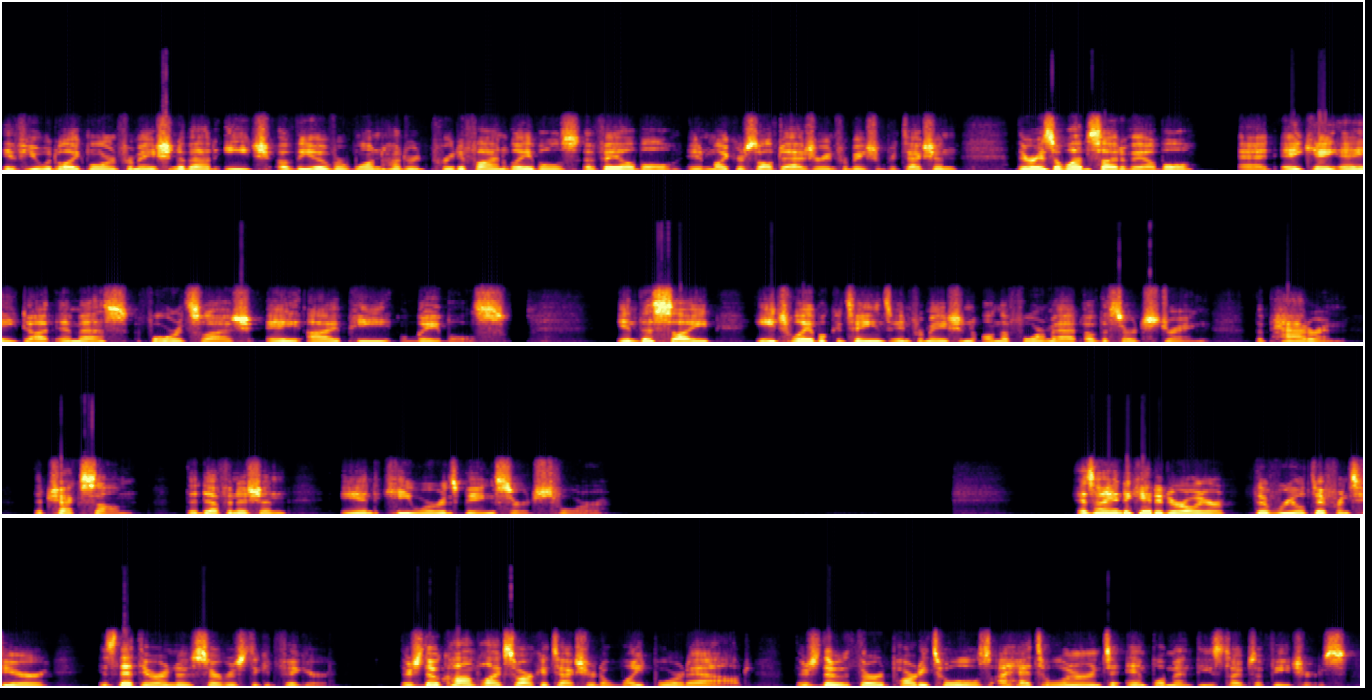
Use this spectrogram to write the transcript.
If you would like more information about each of the over 100 predefined labels available in Microsoft Azure Information Protection, there is a website available at aka.ms forward slash AIP labels. In this site, each label contains information on the format of the search string, the pattern, the checksum, the definition, and keywords being searched for. As I indicated earlier, the real difference here is that there are no servers to configure. There's no complex architecture to whiteboard out. There's no third-party tools I had to learn to implement these types of features.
